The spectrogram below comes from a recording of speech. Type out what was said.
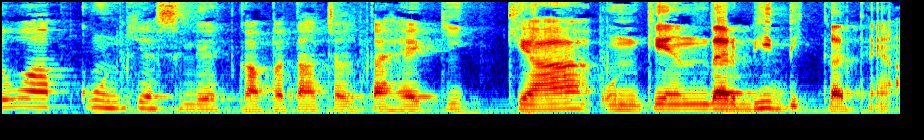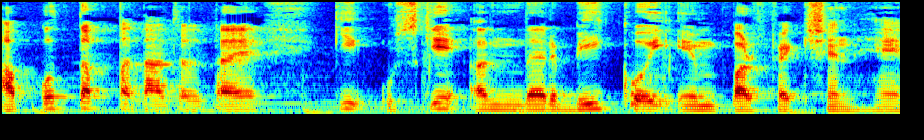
तो आपको उनकी असलियत का पता चलता है कि क्या उनके अंदर भी दिक्कत है। आपको तब पता चलता है कि उसके अंदर भी कोई इम्परफेक्शन है।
